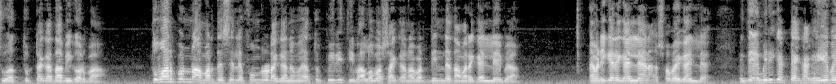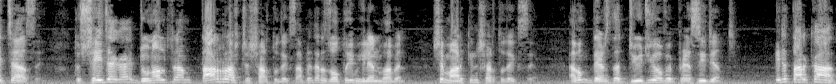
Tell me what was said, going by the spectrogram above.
চুয়াত্তর টাকা দাবি করবা। তোমার পণ্য আমার দেশে এলে পনেরো টাকা নেব এত প্রীতি, ভালোবাসা কেন? আবার দিন রাত আমার গাইল লেবা আমেরিকারে গাইলে না সবাই গাইলে কিন্তু আমেরিকার টাকা খাইয়ে বাচ্চা আছে। তো সেই জায়গায় ডোনাল্ড ট্রাম্প তার রাষ্ট্রের স্বার্থ দেখছে। আপনি তারা যতই ভিলেন ভাবেন, সে মার্কিন স্বার্থ দেখছে। এবং that's the duty of a president এটা তার কাজ।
